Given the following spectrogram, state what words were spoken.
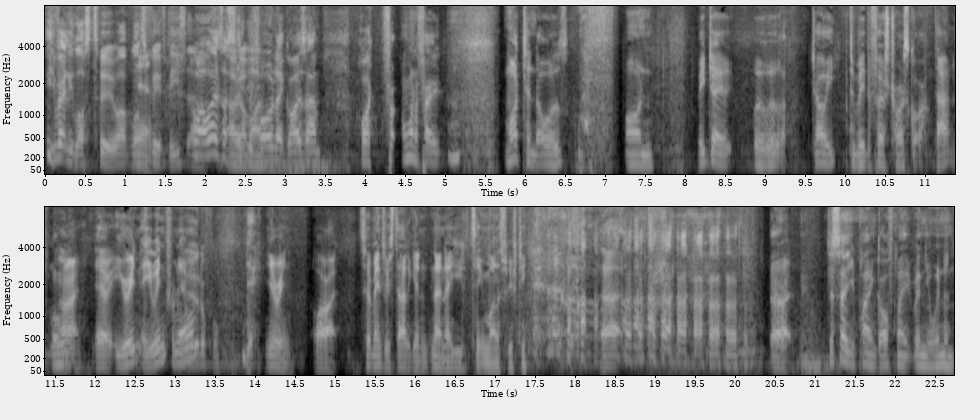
okay. you've only lost two. I've lost Yeah. fifty. So. Well, as I I said got mine. before, though, guys, um, like fr- I'm going to throw my ten dollars on BJ we will, Joey to be the first try scorer. Done. All right. Yeah, you're in. Are you in from now on? Beautiful. Yeah. You're in. All right. So it means we start again. No, no, you take minus 50. Uh, all right. Just say you're playing golf, mate, when you're winning.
